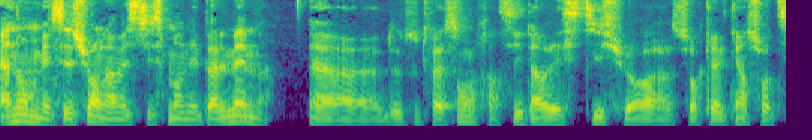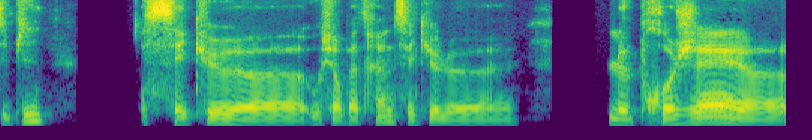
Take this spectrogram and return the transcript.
Ah non, mais c'est sûr, l'investissement n'est pas le même. Euh, de toute façon, enfin, si tu investis sur, euh, sur quelqu'un sur Tipeee, c'est que, euh, ou sur Patreon, c'est que le, le projet, euh,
